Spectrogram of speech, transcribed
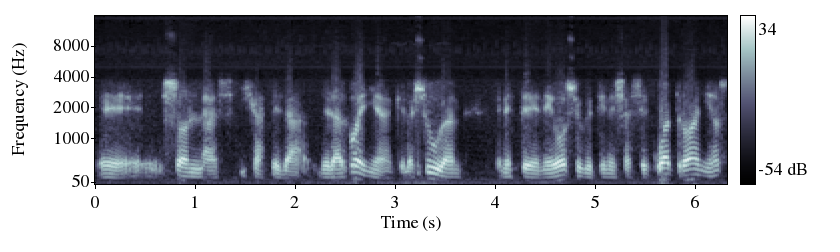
eh, son las hijas de la, de la dueña que la ayudan en este negocio que tiene ya hace cuatro años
